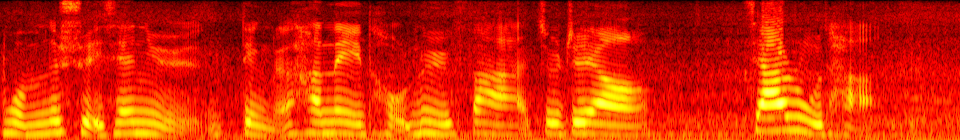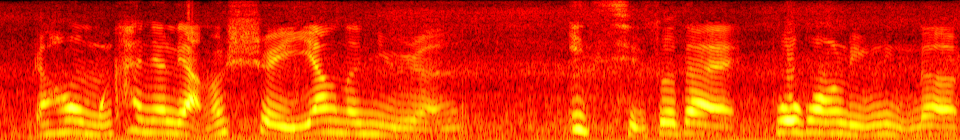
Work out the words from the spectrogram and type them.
我们的水仙女顶着他那一头绿发，就这样加入他，然后我们看见两个水一样的女人一起坐在波光粼粼的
